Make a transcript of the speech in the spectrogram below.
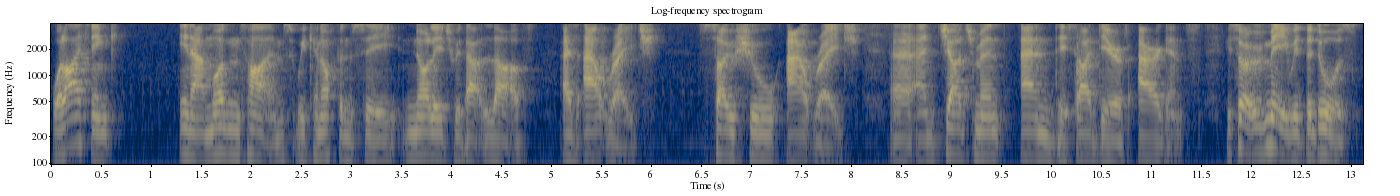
Well, I think in our modern times we can often see knowledge without love as outrage, social outrage, uh, and judgment, and this idea of arrogance. You saw it with me with the doors.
